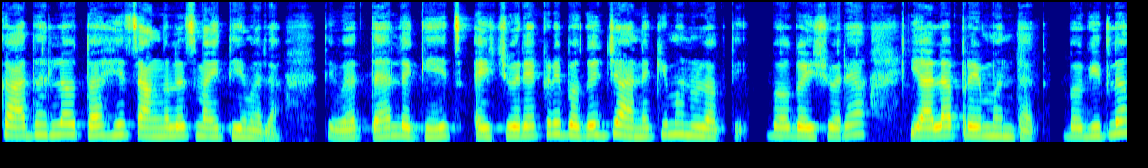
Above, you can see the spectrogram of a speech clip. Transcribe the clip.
का धरला होता? हे चांगलंच माहिती आहे मला. तेव्हा त्या लगेच ऐश्वर्याकडे बघत जानकी म्हणू लागते बघ ऐश्वर्या याला प्रेम म्हणतात. बघितलं?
